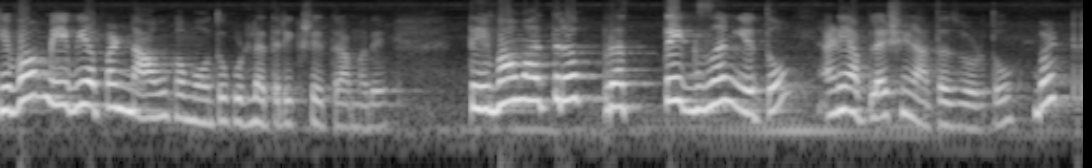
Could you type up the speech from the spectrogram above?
किंवा मे बी आपण नाव कमवतो कुठल्या तरी क्षेत्रामध्ये तेव्हा मात्र प्रत्येकजण येतो आणि आपल्याशी नातं जोडतो. बट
